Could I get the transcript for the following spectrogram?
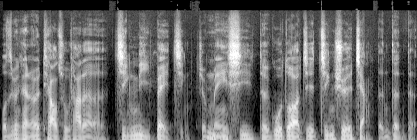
我这边可能会跳出他的经历背景，就梅西得过多少届金靴奖等等的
